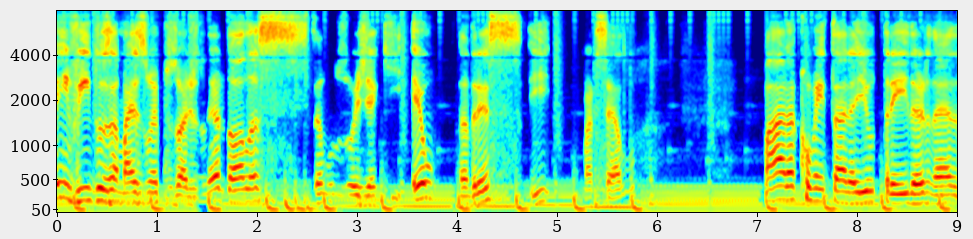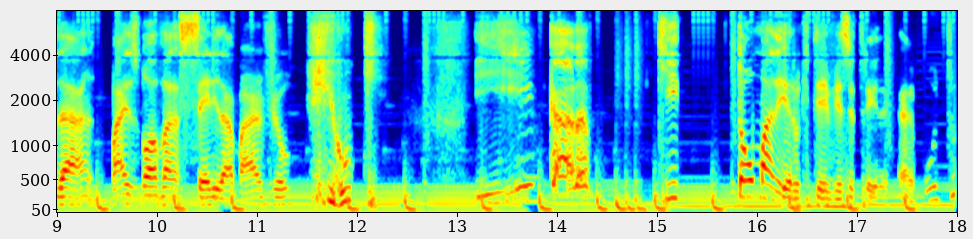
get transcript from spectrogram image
Bem-vindos a mais um episódio do Nerdolas. Estamos hoje aqui eu, Andrés e Marcelo para comentar aí o trailer, né, da mais nova série da Marvel, Hulk. E, cara, que tão maneiro que teve esse trailer, cara. Muito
